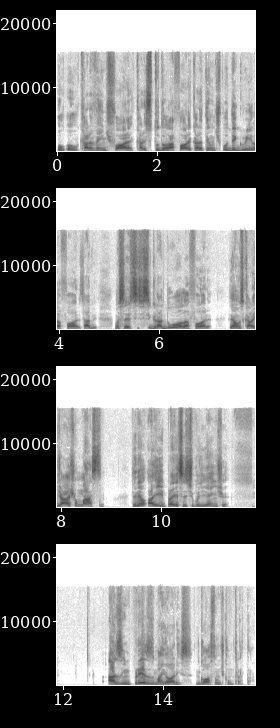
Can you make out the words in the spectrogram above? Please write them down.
o, o cara vem de fora, o cara estudou lá fora, o cara tem um, tipo, degree lá fora, sabe? Você se, se graduou lá fora. Entendeu? Os caras já acham o máximo. Entendeu? Aí, para esse tipo de gente, as empresas maiores gostam de contratar.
